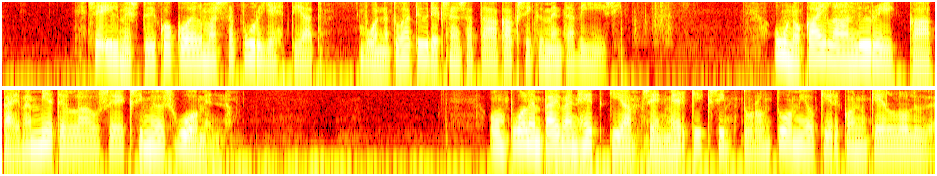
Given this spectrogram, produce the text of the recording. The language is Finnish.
Se ilmestyi kokoelmassa Purjehtijat vuonna 1925. Uuno Kailaan lyriikkaa päivän mietelauseeksi myös huomenna. On puolen päivän hetki ja sen merkiksi Turun tuomiokirkon kello lyö.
